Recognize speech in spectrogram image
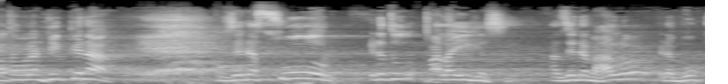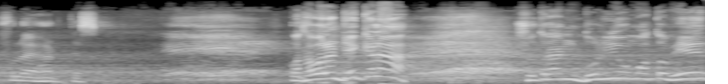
কথা বলেন ঠিক কিনা? যেটা চোর, এটা তো পালাই গেছে। আর যেটা ভালো, এটা বুক ফুলায় হাঁটতেছে। কথা বলেন ঠিক কিনা? সুতরাং দলীয় মতভেদ,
